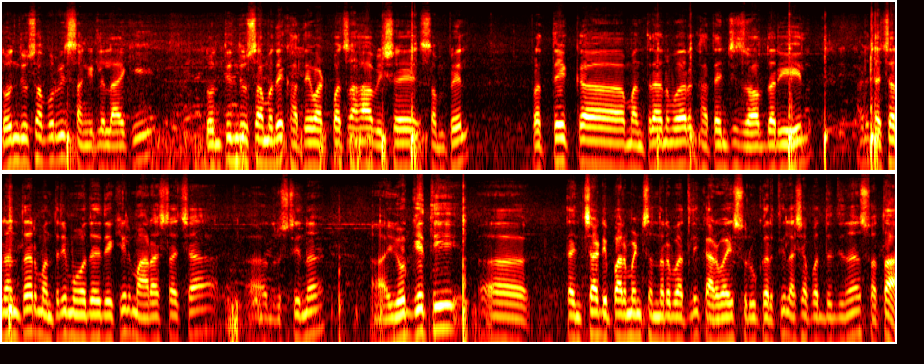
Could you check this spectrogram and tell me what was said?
दोन दिवसापूर्वीच सांगितलेलं आहे की दोन तीन दिवसामध्ये खाते वाटपाचा हा विषय संपेल. प्रत्येक मंत्र्यांवर खात्यांची जबाबदारी येईल आणि त्याच्यानंतर मंत्री महोदय देखील महाराष्ट्राच्या दृष्टीनं योग्य ती त्यांच्या डिपार्टमेंट संदर्भातली कारवाई सुरू करतील अशा पद्धतीनं स्वतः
